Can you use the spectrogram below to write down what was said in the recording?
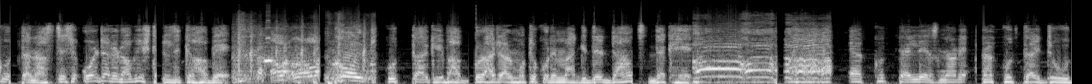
কুত্তা নাচতেছে ওইটারে স্টাইল দিতে হবে। কুত্তা কি ভাগ্য রাজার মতো করে মাগিদের ডান্স দেখে? এক কুত্তায় লেজ নাড়ে আর কুত্তায় দুধ।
